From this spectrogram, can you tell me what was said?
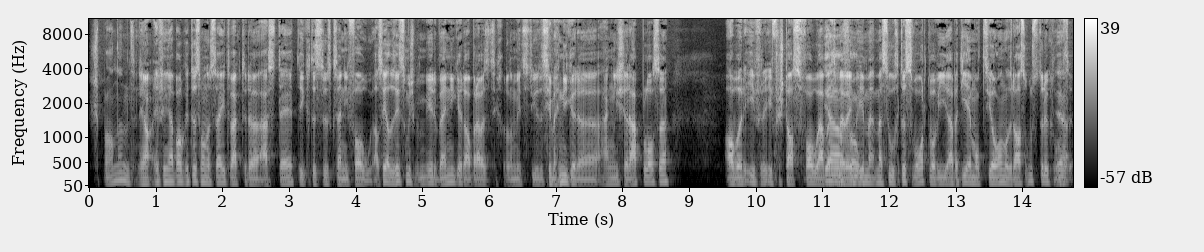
Spannend. Ja, ich finde auch das, was er sagt, wegen der Ästhetik, das, das sehe ich voll. Also ja, das ist zum Beispiel bei mir weniger, aber hat sicher damit zu tun, dass ich weniger äh, englischen Rap höre. Aber ich, ich verstehe es voll. Eben, ja, man, man, man, sucht das Wort, das wie eben die Emotion oder das ausdrückt. Ja. Und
